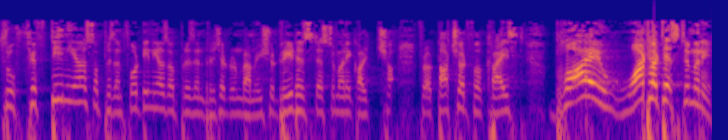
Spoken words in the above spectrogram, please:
Through 15 years of prison, 14 years of prison, Richard Wurmbrand, you should read his testimony called Tortured for Christ. Boy, what a testimony.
